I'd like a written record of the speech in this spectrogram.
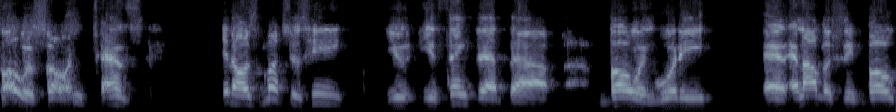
Bo was so intense. You know, as much as he, you you think that uh, Bo and Woody, and and obviously Bo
